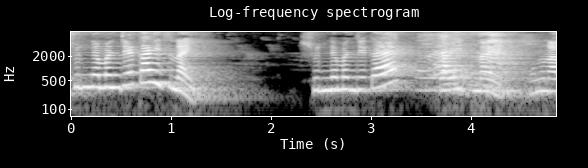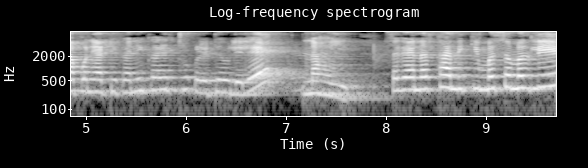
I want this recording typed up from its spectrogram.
शून्य म्हणजे काहीच नाही. शून्य म्हणजे काय? काहीच नाही. म्हणून आपण या ठिकाणी काहीच ठोकळे ठेवलेले नाही. सगळ्यांना स्थानिक किंमत समजली?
